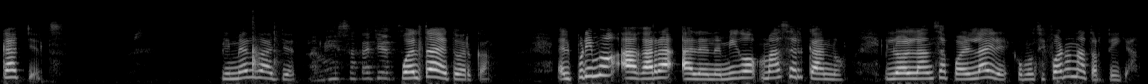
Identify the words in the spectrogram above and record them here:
Gadgets. Primer gadget. Vuelta de tuerca. El primo agarra al enemigo más cercano y lo lanza por el aire como si fuera una tortilla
